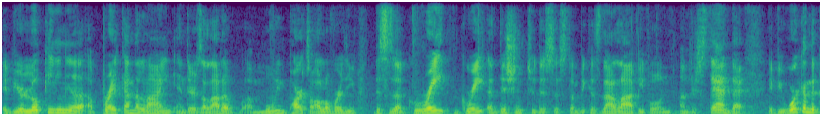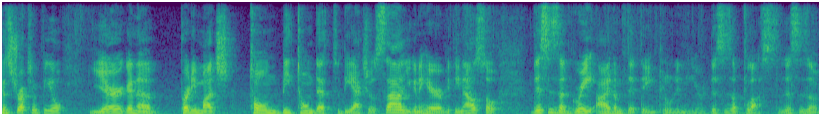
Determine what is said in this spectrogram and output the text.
if you're looking a, a break on the line and there's a lot of uh, moving parts all over you, this is a great, great addition to this system because not a lot of people understand that if you work in the construction field, you're going to pretty much tone be tone deaf to the actual sound. You're going to hear everything else. So this is a great item that they include in here. This is a plus. This is a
